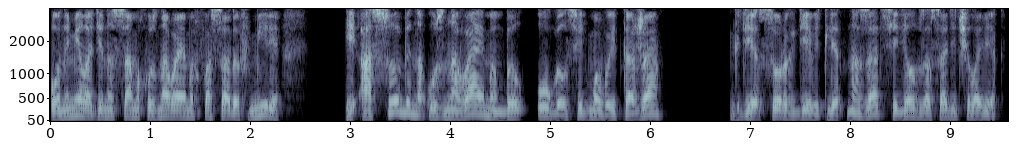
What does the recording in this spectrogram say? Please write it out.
он имел один из самых узнаваемых фасадов в мире, и особенно узнаваемым был угол седьмого этажа, где 49 лет назад сидел в засаде человек.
